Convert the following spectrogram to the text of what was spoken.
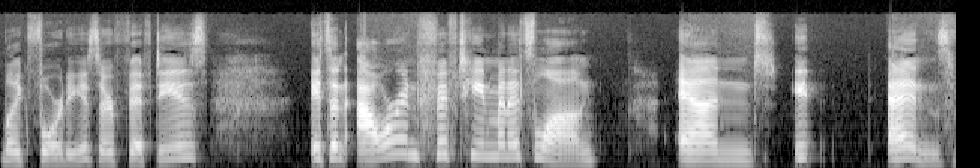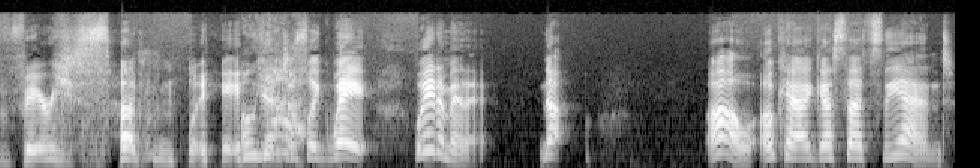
like 40s or 50s it's an hour and 15 minutes long and it ends very suddenly. Oh, you're yeah. just like wait wait a minute. No. Oh okay i guess that's the end.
